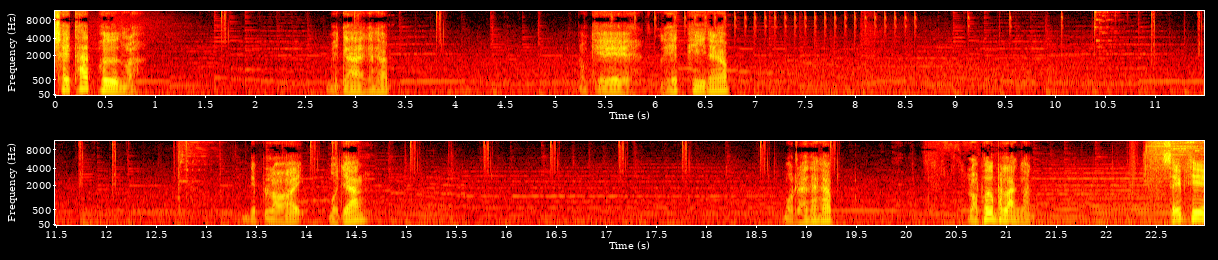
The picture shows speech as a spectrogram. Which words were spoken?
ใช้ธาตุเพลิงเหรอ ไม่ได้นะครับ โอเคหลือ HP นะครับ เรียบร้อย หมดยัง หมดแล้วนะครับ เราเพิ่มพลังก่อน เซฟที่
